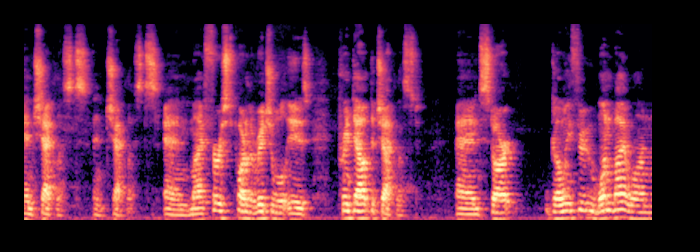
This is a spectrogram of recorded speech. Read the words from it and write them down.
and checklists and checklists. And my first part of the ritual is print out the checklist and start going through one by one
